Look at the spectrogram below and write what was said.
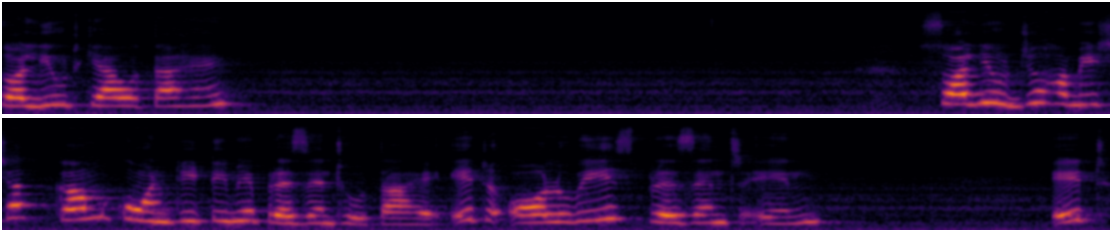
सॉल्यूट क्या होता है? सॉल्यूट जो हमेशा कम क्वांटिटी में प्रेजेंट होता है। It always present in it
